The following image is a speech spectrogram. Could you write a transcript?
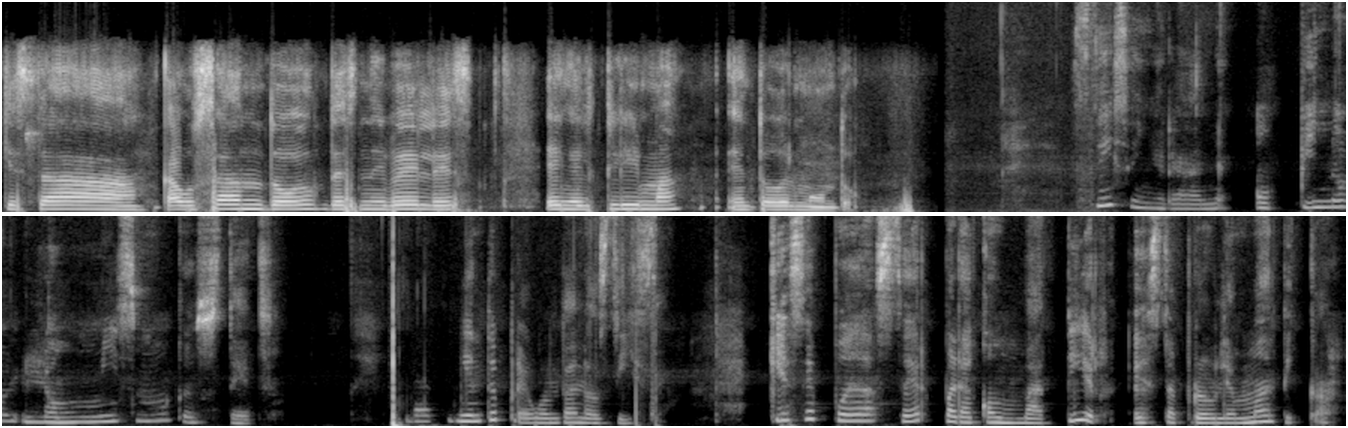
que está causando desniveles en el clima en todo el mundo. Sí, señora Ana, opino lo mismo que usted. La siguiente pregunta nos dice, ¿qué se puede hacer para combatir esta problemática?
